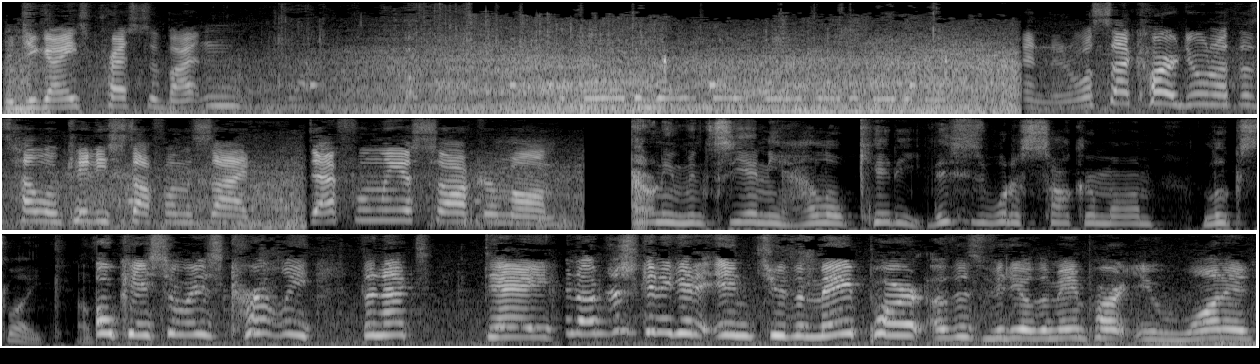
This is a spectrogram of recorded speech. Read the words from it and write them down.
Did you guys press the button? What's that car doing with this Hello Kitty stuff on the side? Definitely a soccer mom. I don't even see any Hello Kitty. This is what a soccer mom looks like. Okay, so it is currently the next day, and I'm just gonna get into the main part of this video, the main part you wanted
